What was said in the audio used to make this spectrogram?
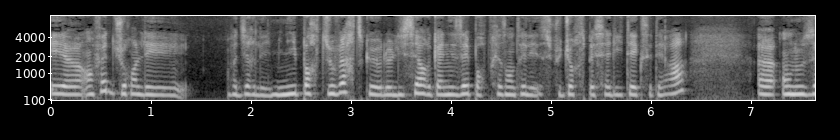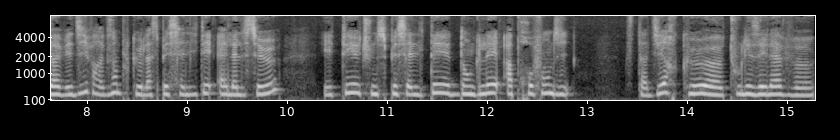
Et en fait, durant les, on va dire, les mini-portes ouvertes que le lycée organisait pour présenter les futures spécialités, etc., on nous avait dit, par exemple, que la spécialité LLCE était une spécialité d'anglais approfondie. C'est-à-dire que euh, tous les élèves, euh,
